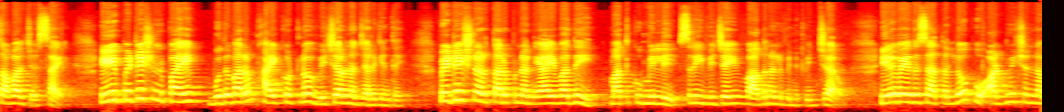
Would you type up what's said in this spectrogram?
సవాల్ చేశాయి. ఈ పిటిషన్పై బుధవారం హైకోర్టులో విచారణ జరిగింది. పిటిషనర్ తరపున న్యాయవాది మతుకుమిల్లి శ్రీ విజయ్ వాదనలు వినిపించారు. ఇరవై ఐదు శాతం లోపు అడ్మిషన్ అడ్మిషన్ల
